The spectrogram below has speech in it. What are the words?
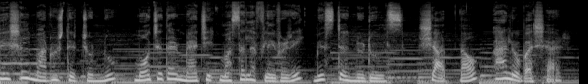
স্পেশাল মানুষদের জন্য মজাদার ম্যাজিক মাসালা ফ্লেভারে মিস্টার নুডলস। স্বাদ নাও ভালোবাসার।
